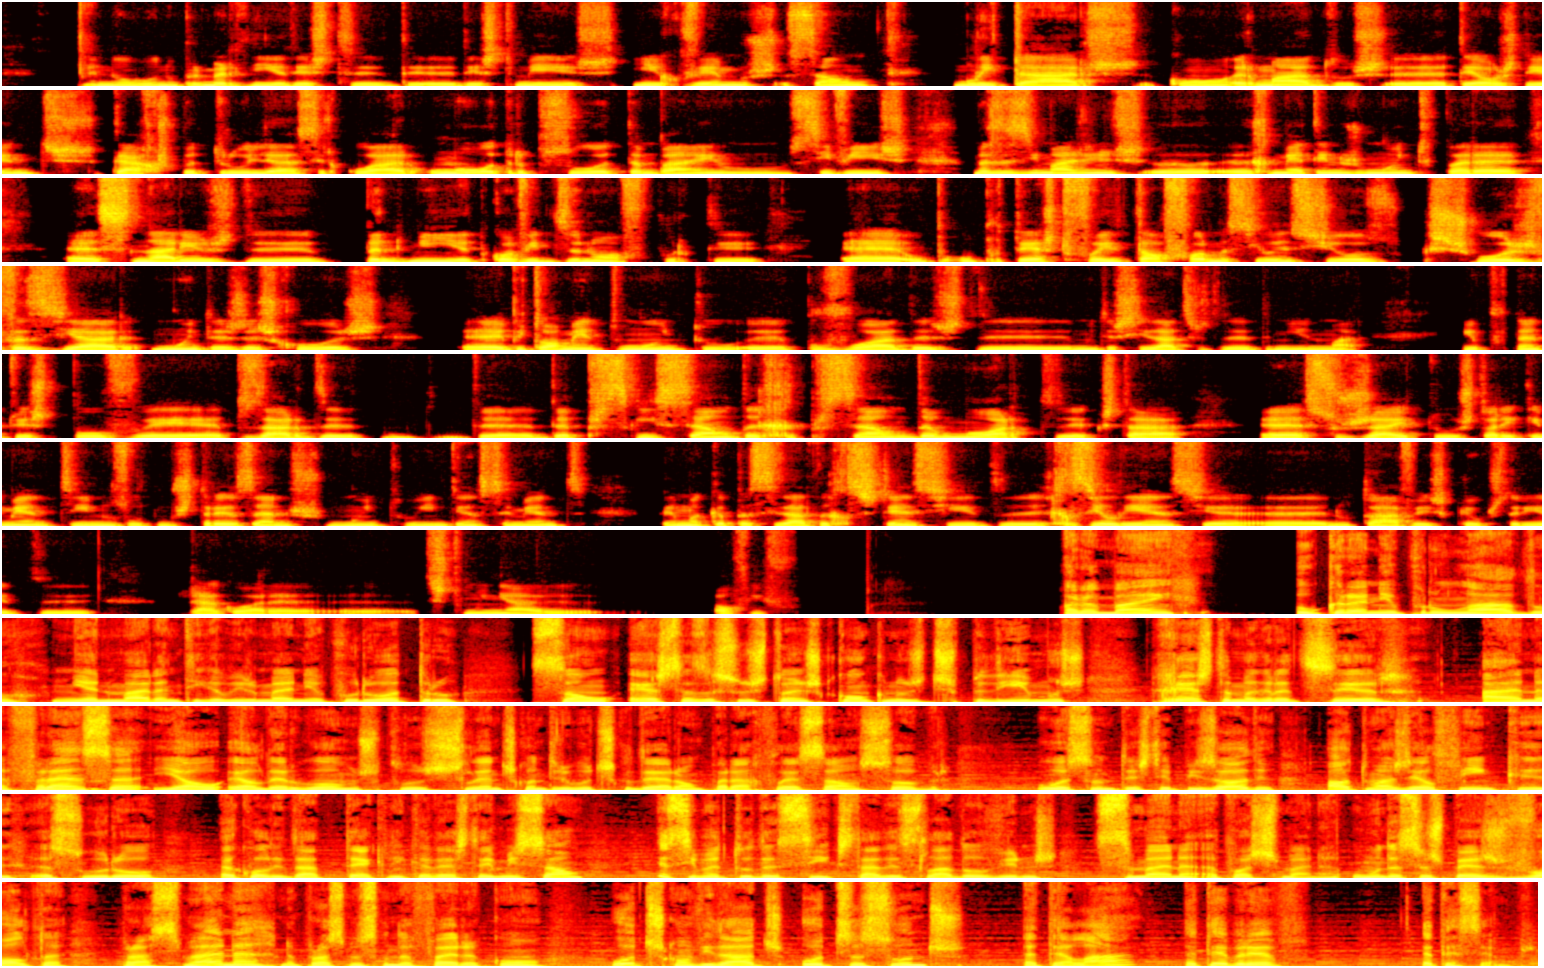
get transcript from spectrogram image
no, no primeiro dia deste, de, deste mês, e o que vemos são militares com armados uh, até aos dentes, carros patrulha a circular, uma ou outra pessoa também, um, civis, mas as imagens uh, remetem-nos muito para uh, cenários de pandemia de Covid-19, porque o, o, protesto foi de tal forma silencioso que chegou a esvaziar muitas das ruas habitualmente muito povoadas de muitas cidades de, de, Myanmar. E, portanto, este povo é, apesar de, de, da perseguição, da repressão, da morte a que está sujeito historicamente e nos últimos três anos muito intensamente, tem uma capacidade de resistência e de resiliência notáveis que eu gostaria de, já agora, testemunhar ao vivo. Ora bem, Ucrânia por um lado, Myanmar, antiga Birmânia por outro. São estas as sugestões com que nos despedimos. Resta-me agradecer à Ana França e ao Helder Gomes pelos excelentes contributos que deram para a reflexão sobre o assunto deste episódio, ao Tomás Delfim que assegurou a qualidade técnica desta emissão e acima de tudo a si que está desse lado a ouvir-nos semana após semana. O Mundo a Seus Pés volta para a semana, na próxima segunda-feira, com outros convidados, outros assuntos. Até lá, até breve, até sempre.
